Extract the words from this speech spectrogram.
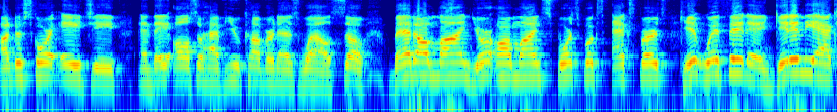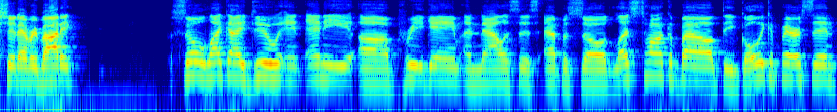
underscore AG, and they also have you covered as well. So, Bet Online, your online sportsbooks experts, get with it and get in the action, everybody. So, like I do in any uh, pregame analysis episode, let's talk about the goalie comparison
